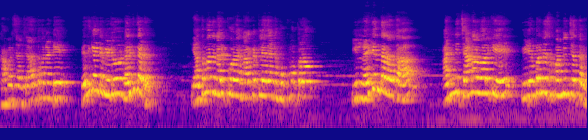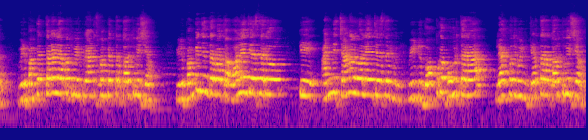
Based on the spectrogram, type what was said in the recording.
కాబట్టి చాలా జాగ్రత్తమేనండి. ఎందుకంటే వీడు నరుకుతాడు. ఎంతమంది నరుకు నరకట్లేదండి ముక్కు ముక్కలు. వీళ్ళు నరికిన తర్వాత అన్ని ఛానల్ వాళ్ళకి వీడు ఇన్ఫర్మేషన్ పంపించేస్తాడు. వీడు పంపిస్తాడా లేకపోతే వీళ్ళు ప్లాంట్స్ పంపిస్తారు? తరచు విషయం. వీళ్ళు పంపించిన తర్వాత వాళ్ళు ఏం చేస్తారు? టీ- అన్ని ఛానల్ వాళ్ళు ఏం చేస్తారు? వీటిని గొప్పగా పొగుడతారా? లేకపోతే వీటిని తిడతారా? తరచు విషయం.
